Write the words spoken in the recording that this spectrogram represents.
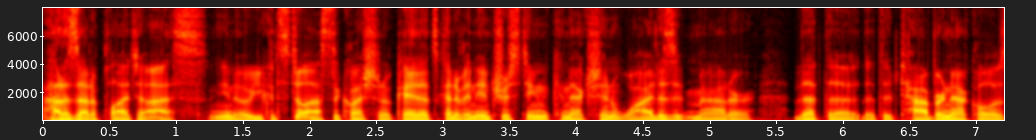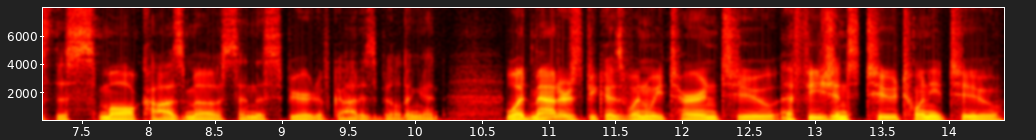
How does that apply to us? You know, you could still ask the question, okay, that's kind of an interesting connection. Why does it matter that the that the tabernacle is this small cosmos and the spirit of God is building it. What matters because when we turn to Ephesians 2:22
